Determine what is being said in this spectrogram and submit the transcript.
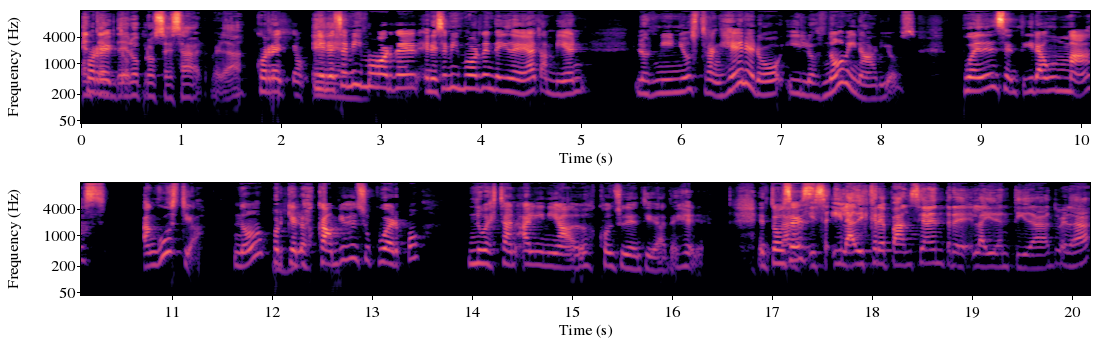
entender Correcto. o procesar, ¿verdad? Correcto. Y en ese Em, mismo orden, en ese mismo orden de idea también los niños transgénero y los no binarios pueden sentir aún más angustia, ¿no? Porque los cambios en su cuerpo no están alineados con su identidad de género. Claro, Entonces, y, la discrepancia entre la identidad, ¿verdad?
